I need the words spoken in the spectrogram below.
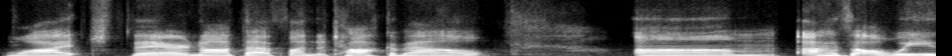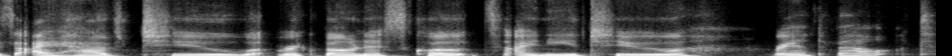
watch. They're not that fun to talk about. Um, as always, I have two Rick Bowness quotes I need to rant about.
